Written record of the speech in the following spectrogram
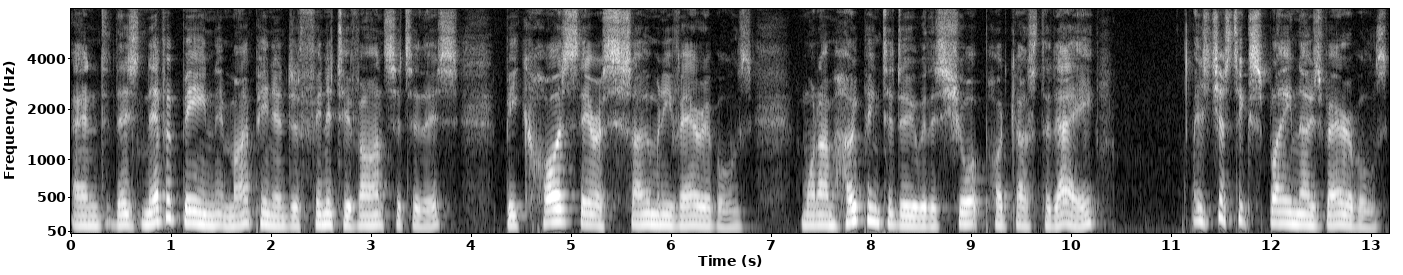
And there's never been, in my opinion, a definitive answer to this because there are so many variables. And what I'm hoping to do with this short podcast today is just explain those variables.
